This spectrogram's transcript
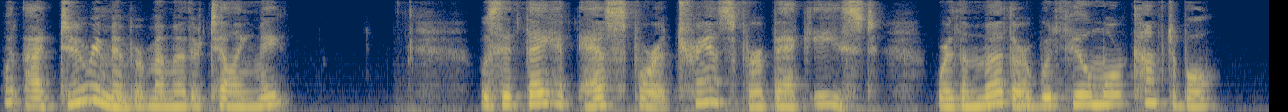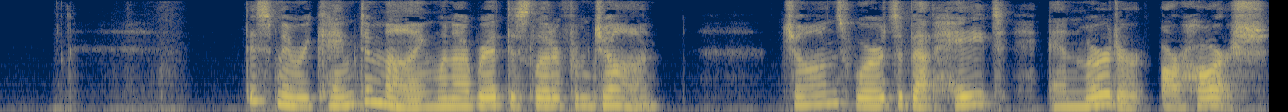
What I do remember my mother telling me was that they had asked for a transfer back east where the mother would feel more comfortable. This memory came to mind when I read this letter from John. John's words about hate and murder are harsh.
